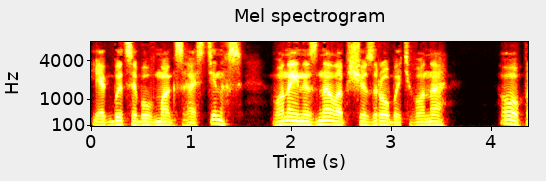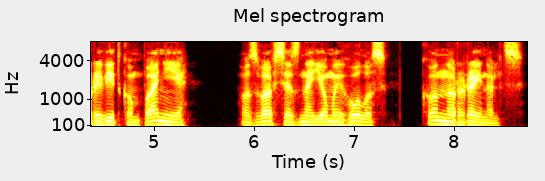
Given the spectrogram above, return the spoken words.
Якби це був Макс Гастінгс, вона й не знала б, що зробить вона. О, привіт, компанія, озвався знайомий голос Коннор Рейнольдс.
